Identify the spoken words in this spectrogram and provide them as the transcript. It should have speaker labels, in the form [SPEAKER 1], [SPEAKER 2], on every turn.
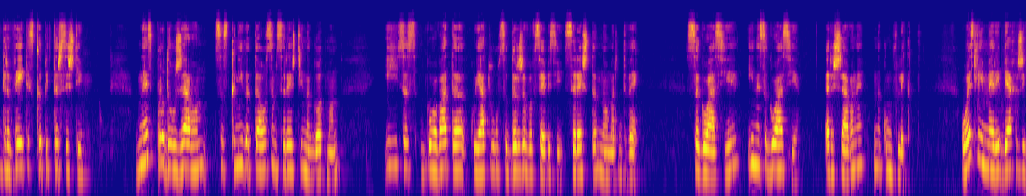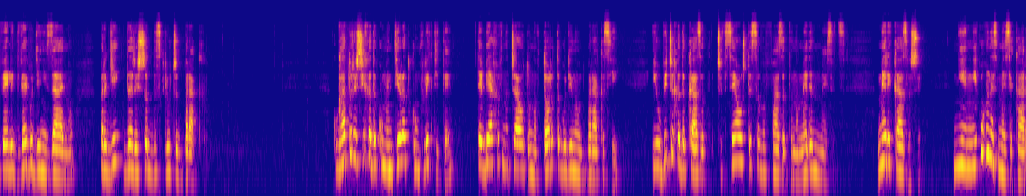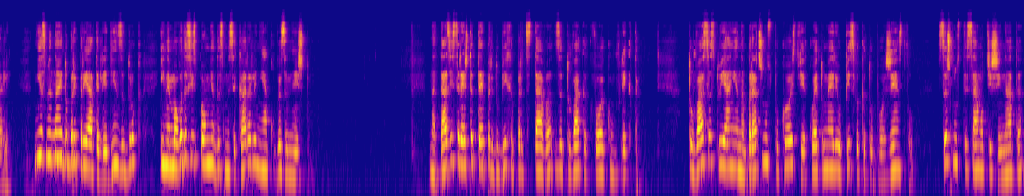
[SPEAKER 1] Здравейте, скъпи търсещи! Днес продължавам с книгата 8 срещи на Готман и с главата, която съдържа в себе си среща номер 2. Съгласие и несъгласие. Решаване на конфликт. Уесли и Мери бяха живели две години заедно, преди да решат да сключат брак. Когато решиха да коментират конфликтите, те бяха в началото на втората година от брака си и обичаха да казват, че все още са в фазата на меден месец. Мери казваше, ние никога не сме се карали. Ние сме най-добри приятели един за друг и не мога да си спомня да сме се карали някога за нещо. На тази среща те придобиха представа за това какво е конфликта. Това състояние на брачно спокойствие, което Мери описва като блаженство, всъщност е само тишината,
